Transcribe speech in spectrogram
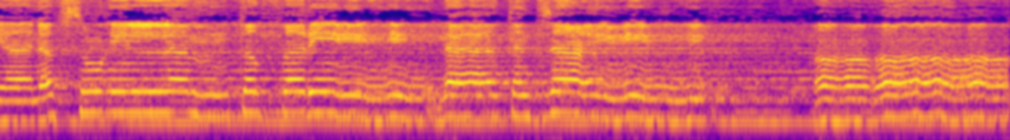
يا نفس إن لم تظفري لا تجزعي. آه آه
